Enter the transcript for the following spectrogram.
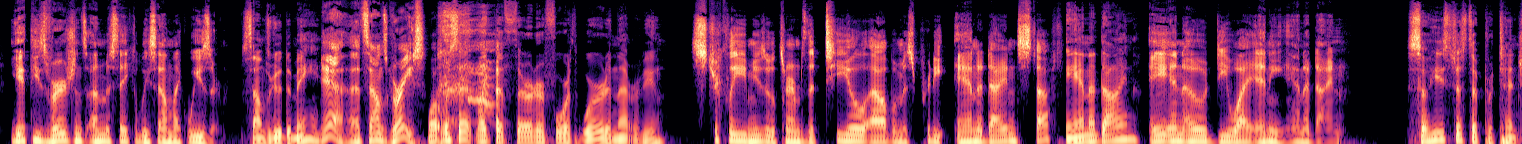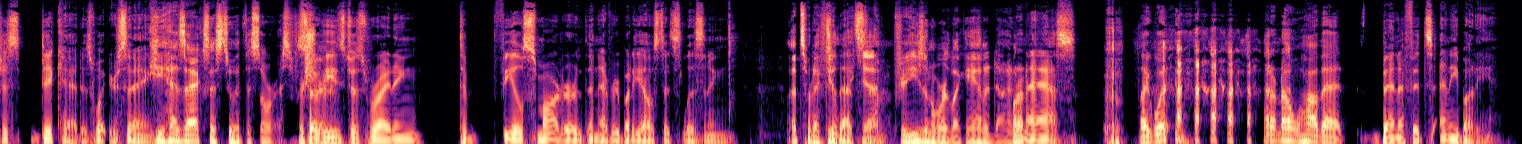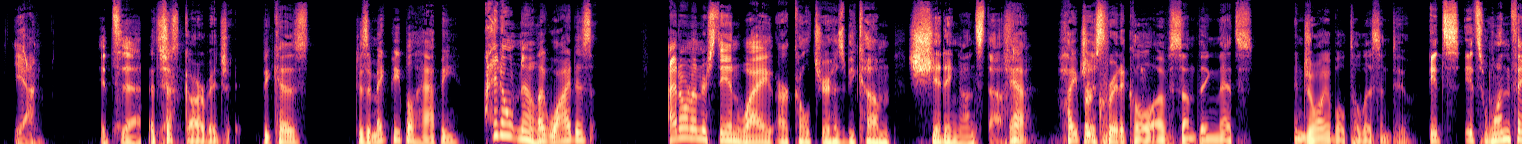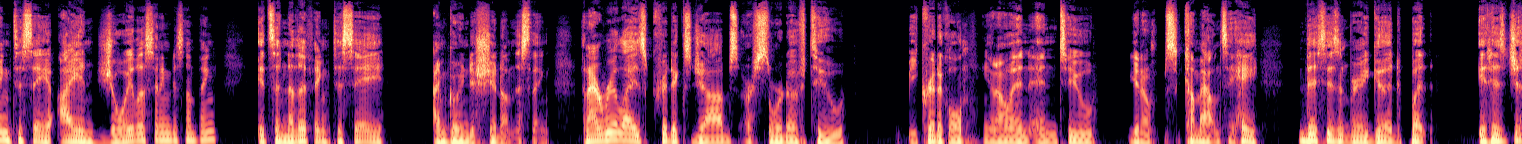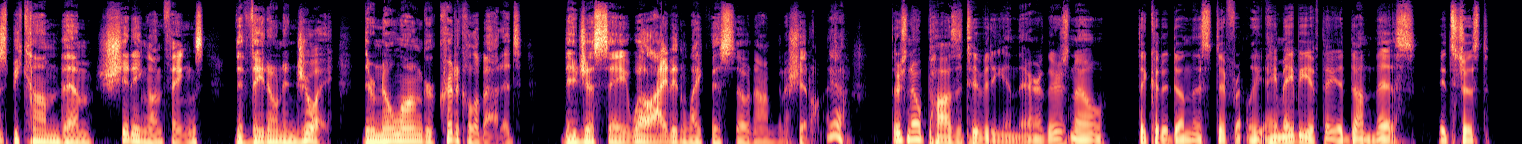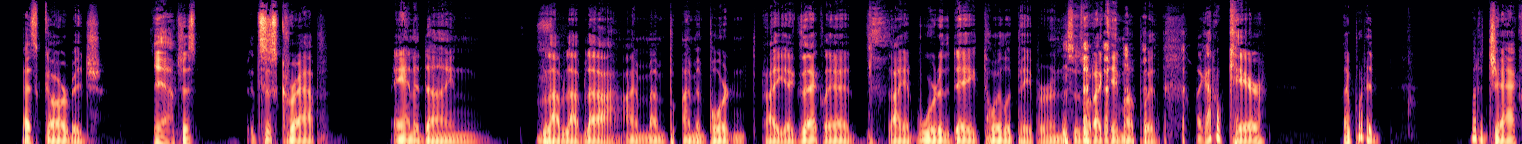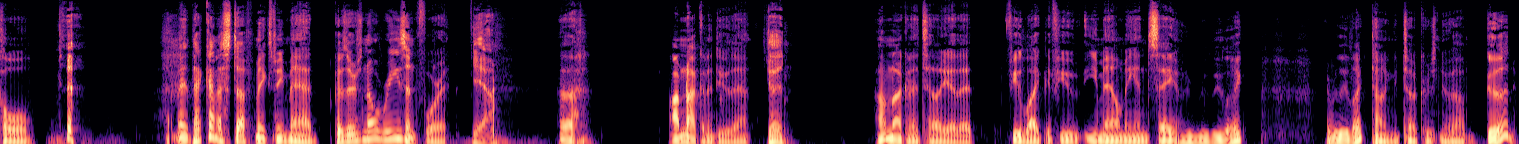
yet these versions unmistakably sound like Weezer. Sounds good to me. Yeah, that sounds great. What was that? Like the third or fourth word in that review? Strictly musical terms, the Teal album is pretty anodyne stuff. Anodyne. A N O D Y N E, anodyne. So he's just a pretentious dickhead, is what you're saying. He has access to a thesaurus for so sure. So he's just writing to feel smarter than everybody else that's listening. That's what I feel like. Yeah, if you're using a word like anodyne, What an ass! Like what? I don't know how that benefits anybody. yeah, it's. uh That's yeah. just garbage. Because does it make people happy? I don't know. Like why does? I don't understand why our culture has become shitting on stuff. Yeah, hypercritical of something that's enjoyable to listen to. it's it's one thing to say I enjoy listening to something. It's another thing to say I'm going to shit on this thing. And I realize critics' jobs are sort of to be critical, you know, and and to you know come out and say, hey, this isn't very good. But it has just become them shitting on things that they don't enjoy. They're no longer critical about it. They just say, well, I didn't like this, so now I'm going to shit on it. Yeah. There's no positivity in there. There's no, they could have done this differently. Hey, maybe if they had done this, it's just, that's garbage. Yeah. Just, it's just crap. Anodyne, blah, blah, blah. I'm, I'm, I'm important. I exactly, I had, I had word of the day toilet paper and this is what I came up with. Like, I don't care. Like, what a, what a jackhole. I mean, that kind of stuff makes me mad because there's no reason for it. Yeah. Ugh. I'm not going to do that. Good. I'm not going to tell you that if you like, if you email me and say, I really like, I really like Tanya Tucker's new album. Good.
